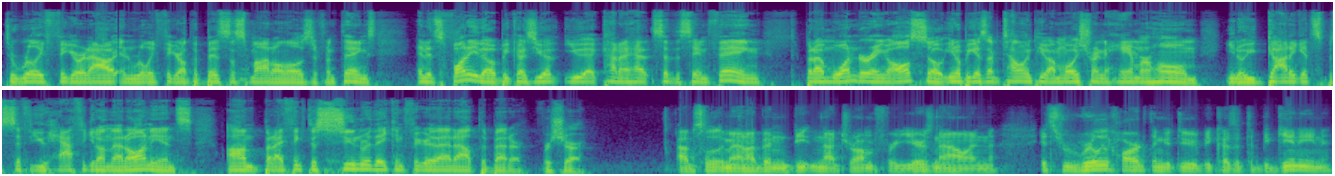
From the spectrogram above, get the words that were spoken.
to really figure it out and really figure out the business model and all those different things. And it's funny though because you have you kind of said the same thing, but I'm wondering also, you know, because I'm telling people I'm always trying to hammer home, you know, you got to get specific, you have to get on that audience. Um, but I think the sooner they can figure that out, the better, for sure. Absolutely, man. I've been beating that drum for years now, and it's a really hard thing to do because at the beginning,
